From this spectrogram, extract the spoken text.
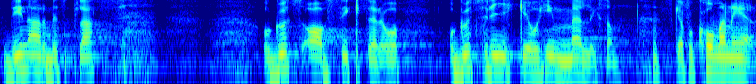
Din arbetsplats och Guds avsikter och och Guds rike och himmel liksom, ska få komma ner.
